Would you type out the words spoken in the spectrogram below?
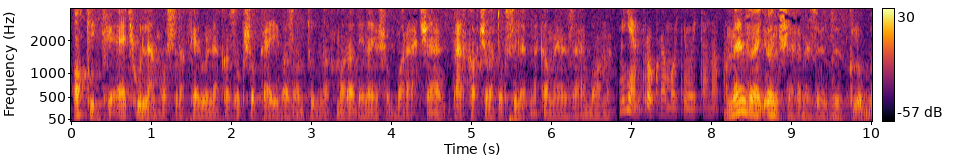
Akik egy hullámhosszra kerülnek, azok sokáig azon tudnak maradni. Nagyon sok barátság, párkapcsolatok születnek a menzában. Milyen programot nyújtanak? A menza egy önszerveződő klub.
